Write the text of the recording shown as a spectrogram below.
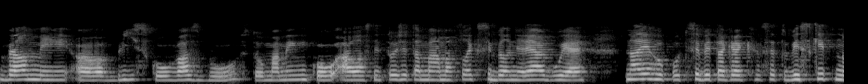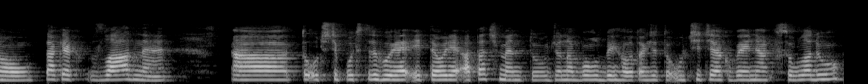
velmi uh, blízkou vazbu s tou maminkou a vlastně to, že ta máma flexibilně reaguje na jeho potřeby tak, jak se to vyskytnou, tak, jak zvládne. A to určitě podtrhuje i teorie attachmentu Johna Bowlbyho, takže to určitě jakoby je nějak v souladu.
